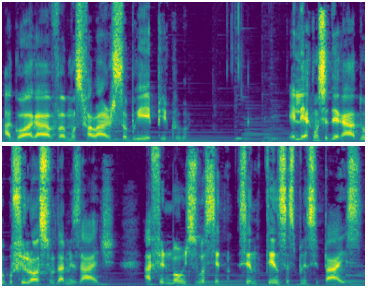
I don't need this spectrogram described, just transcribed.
Agora vamos falar sobre Epicuro. Ele é considerado o filósofo da amizade. Afirmou em suas sentenças principais:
